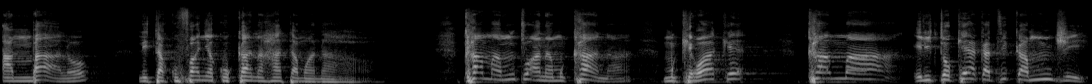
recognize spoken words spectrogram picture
ambalo litakufanya kukana hata mwanao. Kama mtu anamkana mke wake, kama ilitokea katika mji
